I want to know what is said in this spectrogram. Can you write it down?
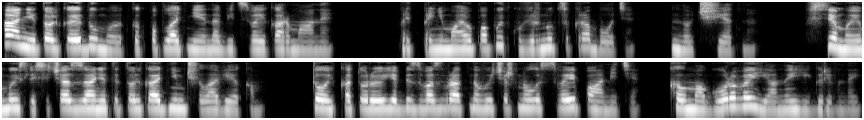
а они только и думают, как поплотнее набить свои карманы. Предпринимаю попытку вернуться к работе, но тщетно. Все мои мысли сейчас заняты только одним человеком, той, которую я безвозвратно вычеркнул из своей памяти, Колмогоровой Яной Игоревной.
